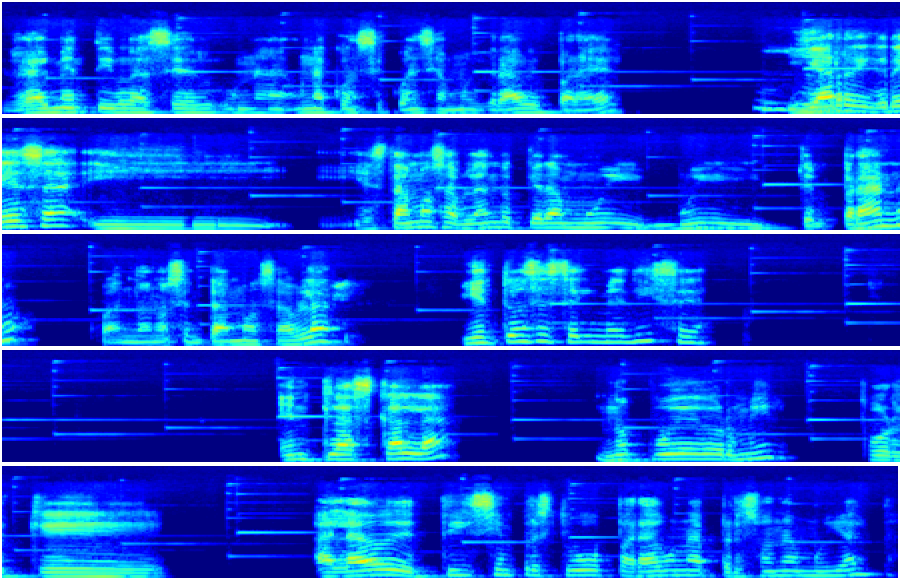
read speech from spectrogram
realmente iba a ser una, consecuencia muy grave para él. Y ya regresa y, y, estamos hablando que era muy, muy temprano cuando nos sentamos a hablar. Y entonces él me dice, en Tlaxcala no pude dormir porque al lado de ti siempre estuvo parada una persona muy alta.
